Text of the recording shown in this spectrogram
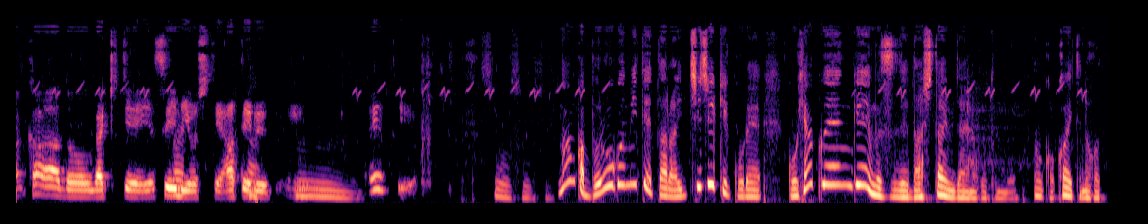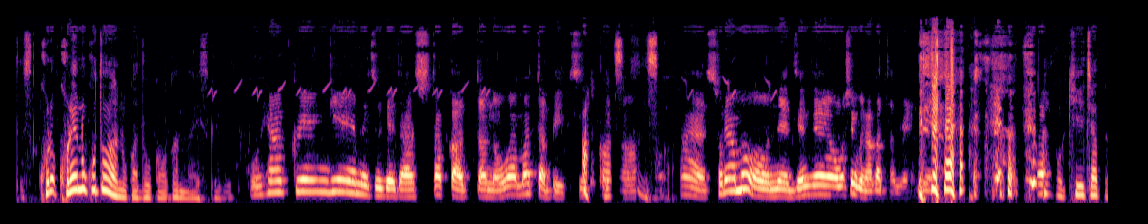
あカードが来て推理をして当てる。ううんん。え？っていうそうそうそう。なんかブログ見てたら、一時期これ、500円ゲームズで出したいみたいなことも、なんか書いてなかったです。これ、これのことなのかどうかわかんないですけど。500円ゲームズで出したかったのはまた別あ、か別な。はい、それはもうね、全然面白くなかったんだよね。もう消えちゃった。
